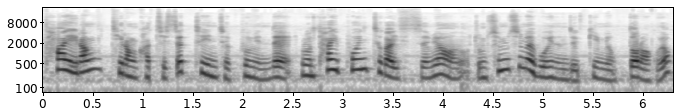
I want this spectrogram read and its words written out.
타이랑 티랑 같이 세트인 제품인데 이런 타이 포인트가 있으면 좀 심심해 보이는 느낌이 없더라고요.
